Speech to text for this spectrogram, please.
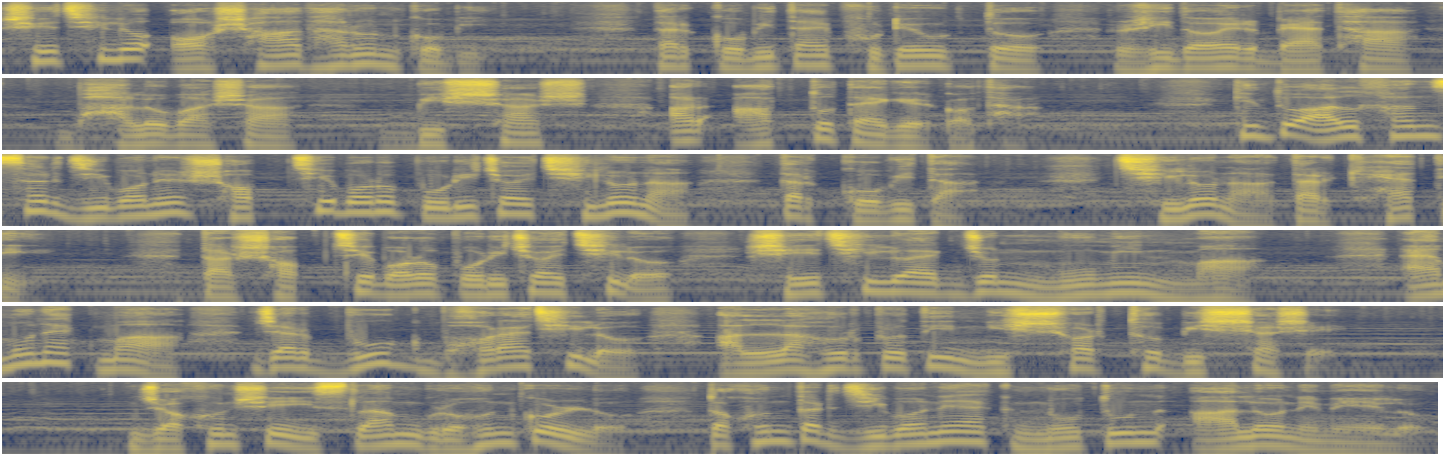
সে ছিল অসাধারণ কবি। তার কবিতায় ফুটে উঠত হৃদয়ের ব্যথা, ভালোবাসা, বিশ্বাস আর আত্মত্যাগের কথা। কিন্তু আল খানসার জীবনের সবচেয়ে বড় পরিচয় ছিল না তার কবিতা, ছিল না তার খ্যাতি। তার সবচেয়ে বড় পরিচয় ছিল সে ছিল একজন মুমিন মা, এমন এক মা যার বুক ভরা ছিল আল্লাহর প্রতি নিঃস্বার্থ বিশ্বাসে। যখন সে ইসলাম গ্রহণ করল, তখন তার জীবনে এক নতুন আলো নেমে এলো।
